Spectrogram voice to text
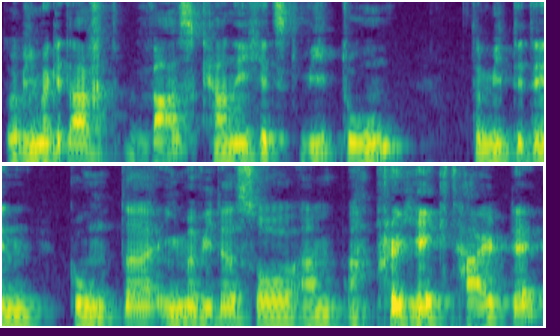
Da habe ich mir gedacht, was kann ich jetzt wie tun, damit ich den Gunther immer wieder so am, am Projekt halte.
